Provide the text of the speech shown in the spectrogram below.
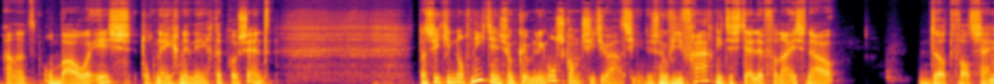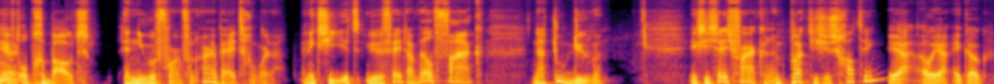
aan het opbouwen is tot 99% dan zit je nog niet in zo'n Kummeling-Oskam situatie. Dus dan hoef je die vraag niet te stellen van, nou is nou dat wat zij Nee. heeft opgebouwd een nieuwe vorm van arbeid geworden? En ik zie het UWV daar wel vaak naartoe duwen. Ik zie steeds vaker een praktische schatting. Ja, oh ja, ik ook.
